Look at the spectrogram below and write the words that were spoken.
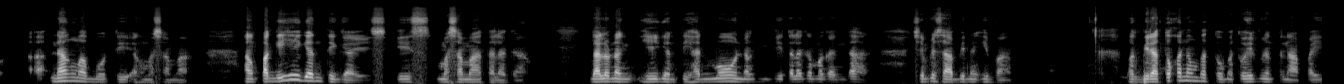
uh, ng mabuti ang masama. Ang paghihiganti guys is masama talaga. Lalo nang higantihan mo ng hindi talaga maganda. Siyempre sabi ng iba, pag binato ka ng bato, batuhin mo ng tinapay.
